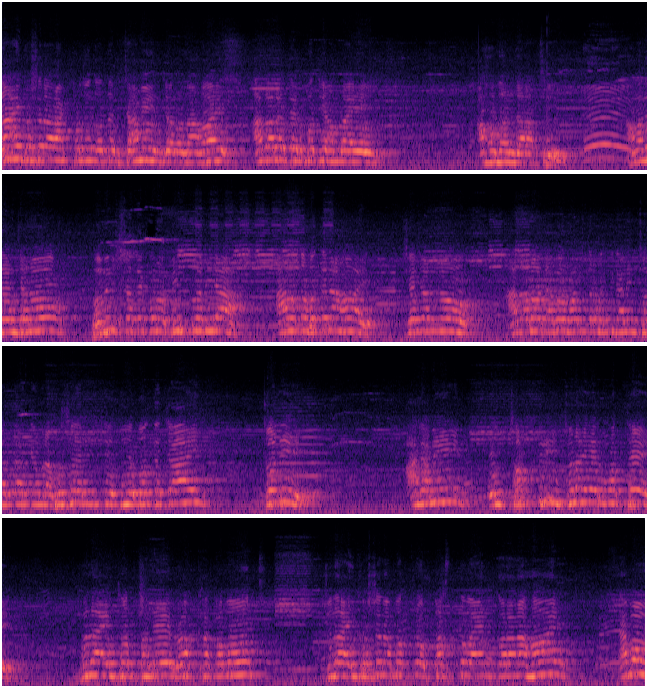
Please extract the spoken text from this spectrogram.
রায় ঘোষণার আগ পর্যন্ত তাদের জামিন যেন না হয়, আদালতের প্রতি আমরা এই আহ্বান জানাচ্ছি। আমাদের যেন ভবিষ্যতে কোনো বিপ্লবীরা আহত হতে না হয় সেজন্য আদালত এবং অন্তর্বর্তীকালীন সরকারকে আমরা হুঁশিয়ারি দিতে দিয়ে বলতে চাই, যদি আগামী এই ছত্রিশ জুলাইয়ের মধ্যে জুলাই যোদ্ধাদের রক্ষা কবচ, জুলাই ঘোষণাপত্র বাস্তবায়ন করা না হয় এবং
